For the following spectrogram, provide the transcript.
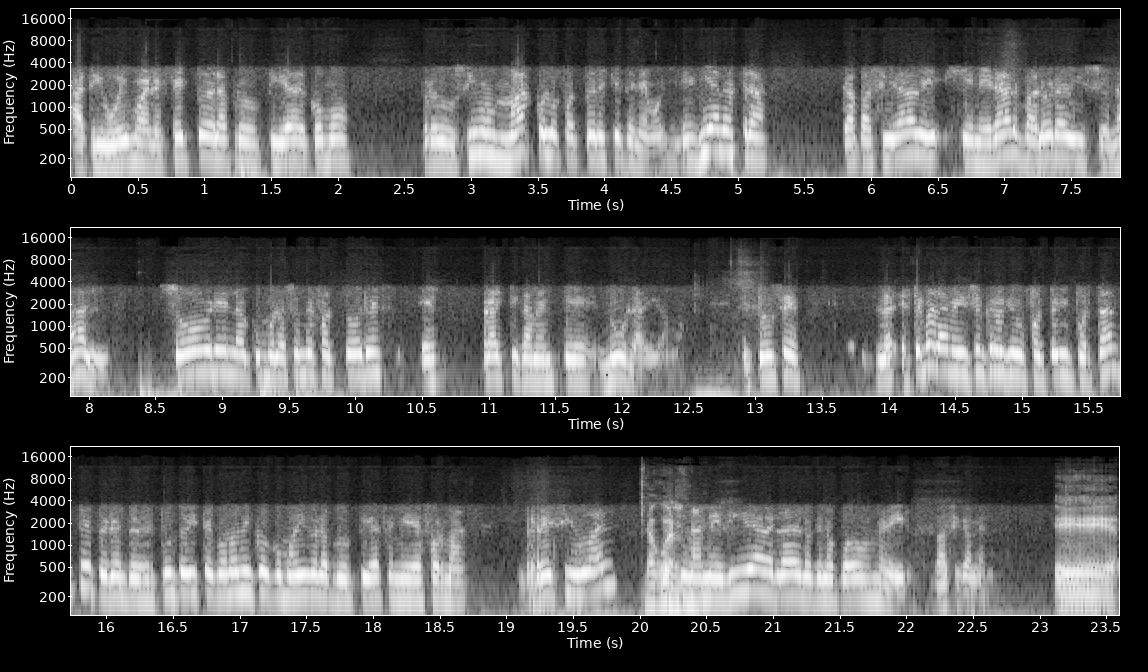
atribuimos al efecto de la productividad, de cómo producimos más con los factores que tenemos. Y hoy día nuestra capacidad de generar valor adicional sobre la acumulación de factores es prácticamente nula, digamos. Entonces, el tema de la medición creo que es un factor importante, pero desde el punto de vista económico, como digo, la productividad se mide de forma residual. es una medida, ¿verdad?, de lo que no podemos medir, básicamente. Eh,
